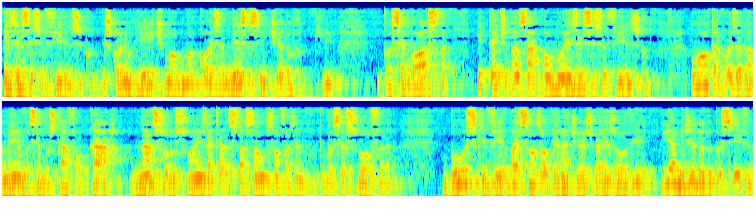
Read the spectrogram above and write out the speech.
exercício físico. Escolha um ritmo, alguma coisa nesse sentido que você gosta e tente dançar como exercício físico. Uma outra coisa também é você buscar focar nas soluções daquela situação que estão fazendo com que você sofra. Busque ver quais são as alternativas para resolver e, à medida do possível,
